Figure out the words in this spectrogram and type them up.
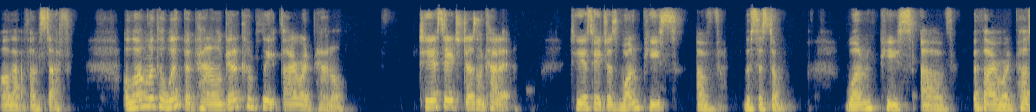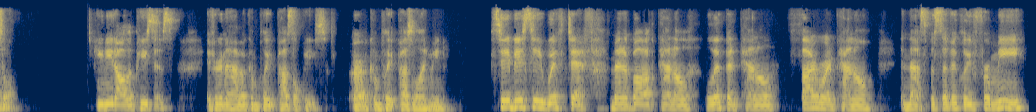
all that fun stuff. Along with a lipid panel, get a complete thyroid panel. TSH doesn't cut it. TSH is one piece of the system, one piece of the thyroid puzzle. You need all the pieces if you're going to have a complete puzzle piece. or a complete puzzle, I mean. CBC with diff, metabolic panel, lipid panel, thyroid panel, and that specifically for me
